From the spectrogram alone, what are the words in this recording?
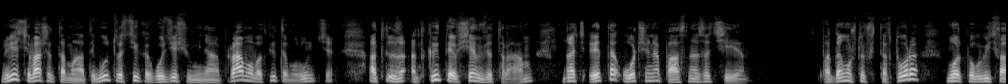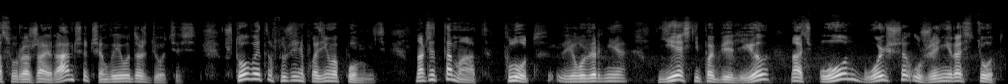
Но если ваши томаты будут расти, как вот здесь у меня, прямо в открытом грунте, от, открытые всем ветрам, значит, это очень опасная затея. Потому что фитофтора может погубить вас урожай раньше, чем вы его дождетесь. Что в этом случае необходимо помнить? Значит, томат, плод его вернее, если побелел, значит, он больше уже не растет.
